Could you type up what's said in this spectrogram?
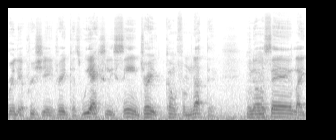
really appreciate Drake because we actually seen Drake come from nothing. You know what I'm saying? Like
